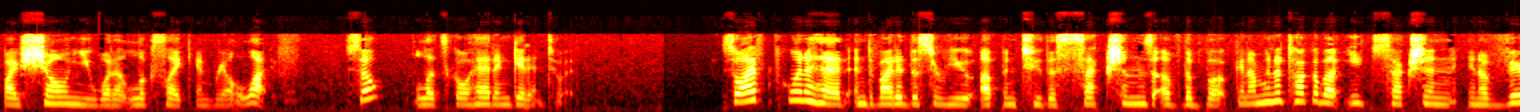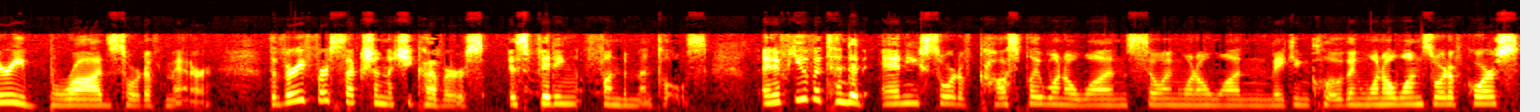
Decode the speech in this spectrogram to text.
by showing you what it looks like in real life. So let's go ahead and get into it. So I've went ahead and divided this review up into the sections of the book, and I'm going to talk about each section in a very broad sort of manner. The very first section that she covers is fitting fundamentals. And if you've attended any sort of cosplay 101, sewing 101, making clothing 101 sort of course,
